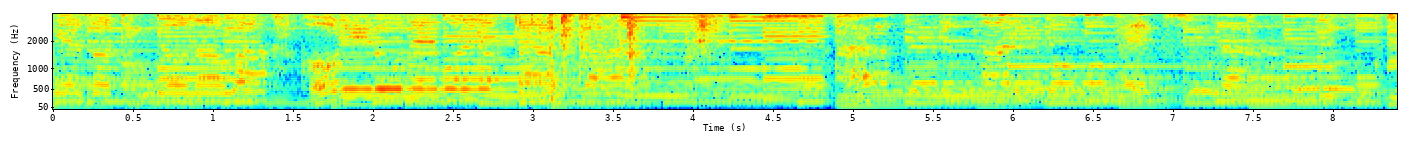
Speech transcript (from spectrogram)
세상에서 튕겨나와 거리로 내몰렸단다. 사람들은 나를 보고 백수라 부르지.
